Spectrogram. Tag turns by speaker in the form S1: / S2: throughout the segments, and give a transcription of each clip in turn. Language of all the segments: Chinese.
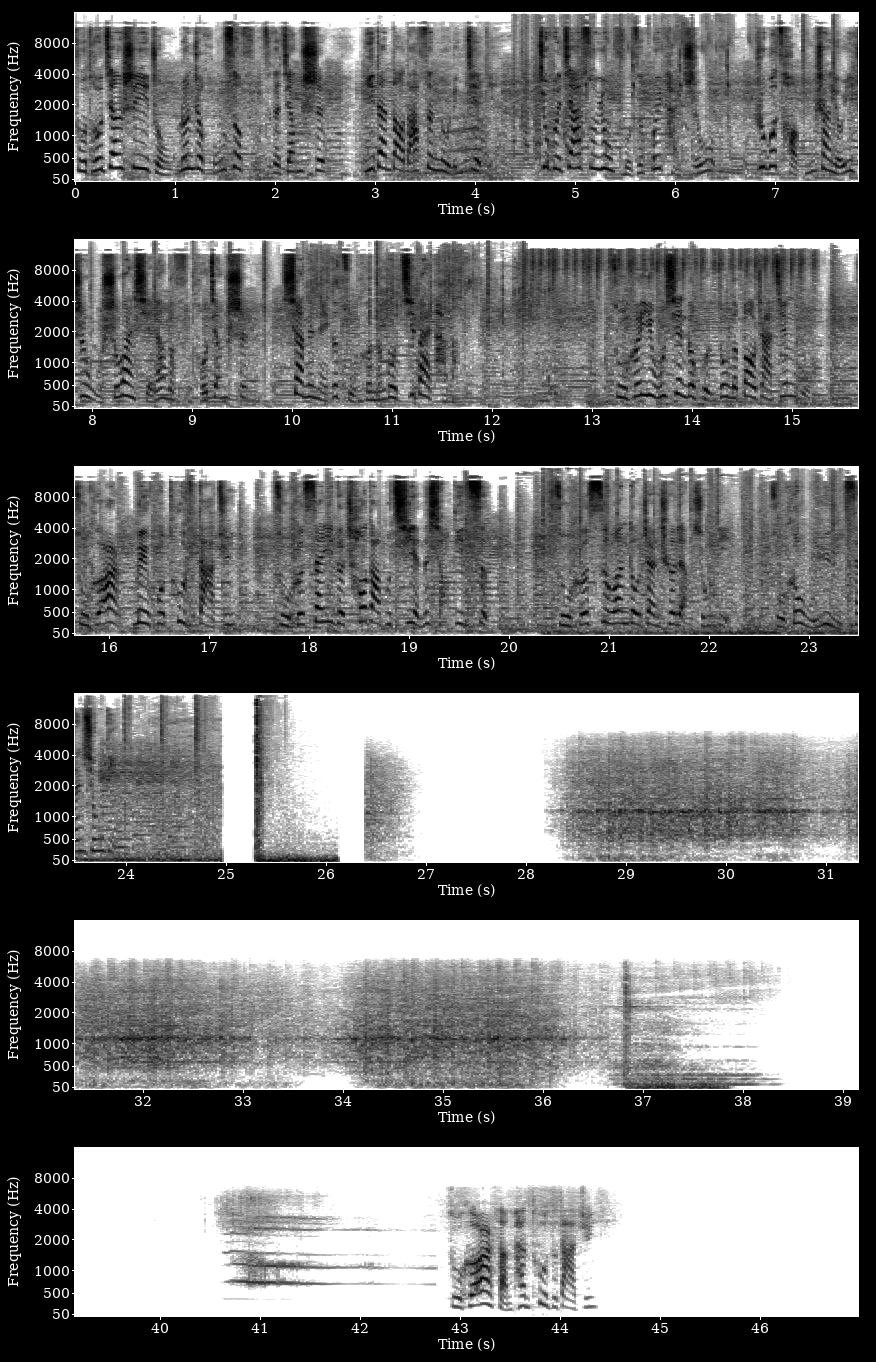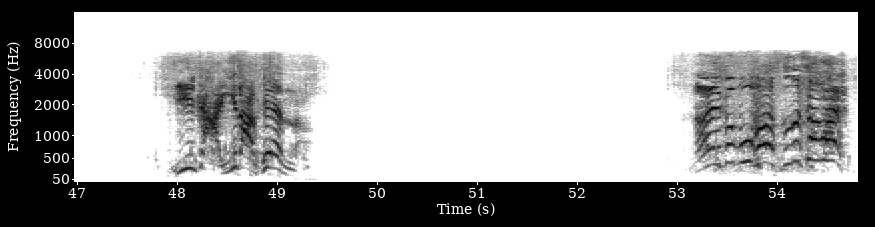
S1: 斧头僵是一种抡着红色斧子的僵尸，一旦到达愤怒临界点，就会加速用斧子挥砍植物。如果草坪上有一只五十万血量的斧头僵尸，下面哪个组合能够击败它呢？组合一无限个滚动的爆炸坚果，组合二魅惑兔子大军，组合三一个超大不起眼的小地刺，组合四豌豆战车两兄弟，组合五玉米三兄弟。组合二反叛兔子大军，
S2: 一炸一大片呐！哪个不怕死的上来？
